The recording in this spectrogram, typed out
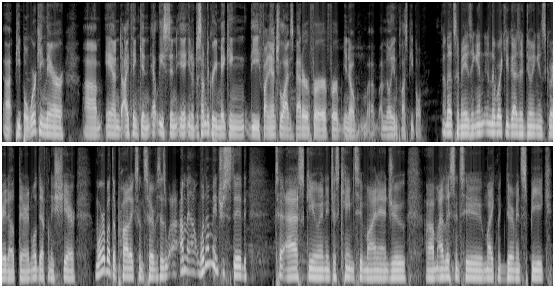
uh, people working there. Um, and I think in at least in, you know to some degree making the financial lives better for for you know a million plus people. Oh, that's amazing. And, and the work you guys are doing is great out there. And we'll definitely share more about the products and services. I'm, what I'm interested to ask you, and it just came to mind, Andrew. Um, I listened to Mike McDermott speak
